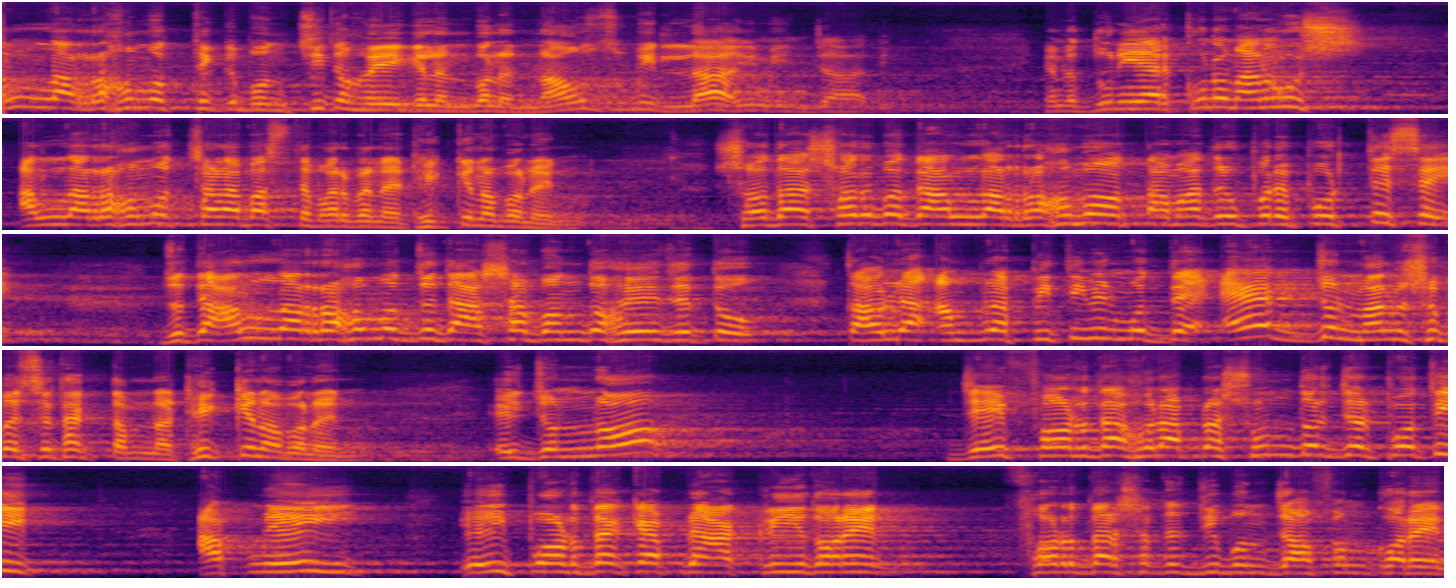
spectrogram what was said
আল্লাহর রহমত থেকে বঞ্চিত হয়ে গেলেন, বলেন, নাউজবিল্লাহ কেন, দুনিয়ার কোনো মানুষ আল্লাহর রহমত ছাড়া বাঁচতে পারবে না, ঠিক কিনা বলেন? সদা সর্বদা আল্লাহর রহমত আমাদের উপরে পড়তেছে। যদি আল্লাহর রহমত যদি আশা বন্ধ হয়ে যেত, তাহলে আমরা পৃথিবীর মধ্যে একজন মানুষও বেঁচে থাকতাম না, ঠিক কিনা বলেন? এই জন্য যে পর্দা হলো আপনার সৌন্দর্যের প্রতীক, আপনি এই এই পর্দাকে আপনি আঁকড়িয়ে ধরেন, পর্দার সাথে জীবন যাপন করেন।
